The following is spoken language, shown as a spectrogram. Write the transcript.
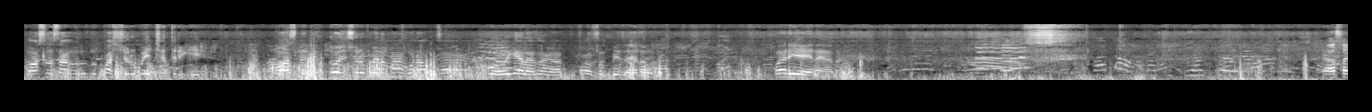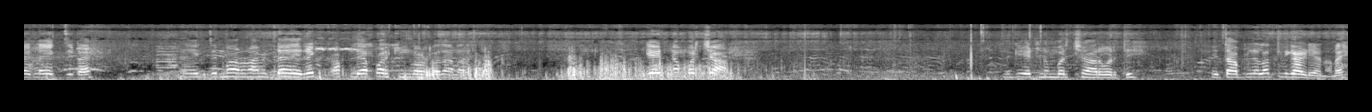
बॉसला सांगत होतो पाचशे रुपये छत्री घे. बॉसला ते दोनशे रुपयाला मागून आमचा घोळ गेला सगळा. पावसात भिजायला होता पर्याय नाही आता. या साईडला एक्झिट आहे. एक्झिट मारून आम्ही डायरेक्ट आपल्या पार्किंग लॉटला जाणार आहे. गेट नंबर चार. गेट नंबर चार वरती इथं आपल्याला ती गाडी येणार आहे.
